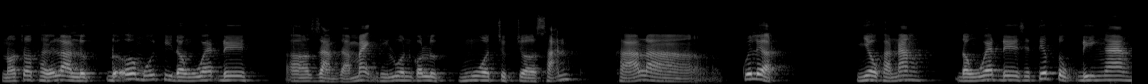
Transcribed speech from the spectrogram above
nó cho thấy là lực đỡ mỗi khi đồng USD à, giảm giá mạnh thì luôn có lực mua trực chờ sẵn khá là quyết liệt. Nhiều khả năng đồng USD sẽ tiếp tục đi ngang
